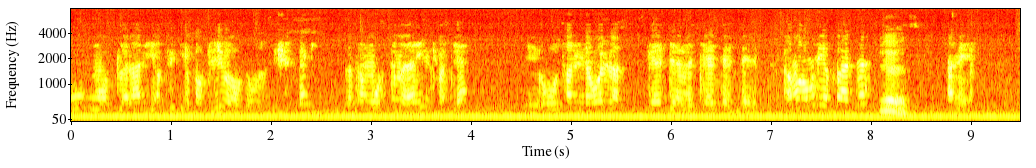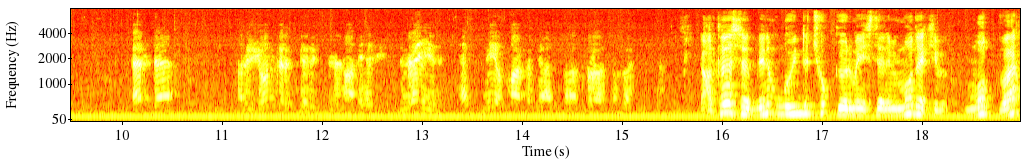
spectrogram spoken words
bu modları yap, yapabiliyor olduğumuzu düşünsek zaten muhtemelen ilk önce e, Oğuzhan Neoland TT ve TT serisi tamamını yapardı. Evet. Hani ben de hani Yonker serisinin hani eskisinden yenisi hepsini yapardım yani sana sorarsanız. Arkadaşlar benim oyunda çok görmeyi istediğim mod ekip mod var.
